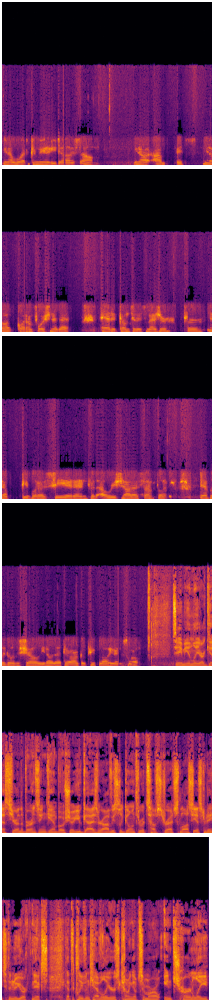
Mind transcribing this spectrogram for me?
you know, what community does. Um, you know, um, it's you know quite unfortunate that had it come to this measure for you know people to see it and for the outreach and all that stuff, but definitely goes to show, you know, that there are good people out here in this world. Damion Lee, our guest here on the Burns and Gambo show. You guys are obviously going through a tough stretch. Lost yesterday to the New York Knicks. Got the Cleveland Cavaliers coming up tomorrow. Internally,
